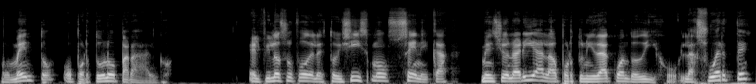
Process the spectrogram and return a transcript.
Momento oportuno para algo. El filósofo del estoicismo, Séneca, mencionaría la oportunidad cuando dijo, la suerte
